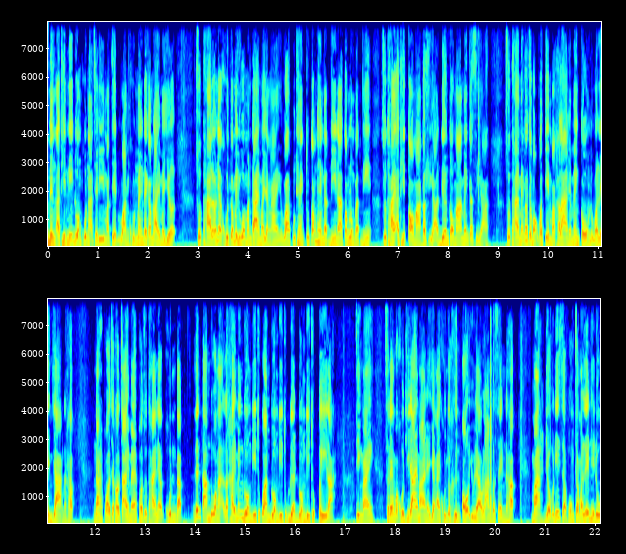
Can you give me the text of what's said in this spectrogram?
หนึ่งอาทิตย์นี้ดวงคุณอาจจะดีมาเจ็ดวันคุณแม่งได้กำไรมาเยอะ สุดท้ายแล้วเนี่ยคุณก็ไม่รู้ว่ามันได้มายังไง ว่ากูแทงต้องแทงแบบนี้นะต้องลงแบบนี้สุดท้ายอาทิตย์ต่อมาก็เสียเดือนต่อมาแม่งก็เสีย สุดท้ายแม่งก็จะบอกว่าเกมบาคาร่าเนี่ยแม่งโกงหรือว่าเล่นยากนะครับนะพอจะเข้าใจไหมเพราะสุดท้ายเนี่ยคุณแบบเล่นตามดวงอะแล้วใครแม่งดวงดีทุกวันดวงดีทุกเดือนดวงดีทุกปีล่ะ จริงไหมแสดงว่าคุณที่ได้มาเนี่ยยังไงคุณก็คืนโต๊ะอยู่แล้วล้านเปอร์เซ็นต์นะครับมาเดี๋ยววันนี้เสือพงษ์จะมาเล่นให้ดู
